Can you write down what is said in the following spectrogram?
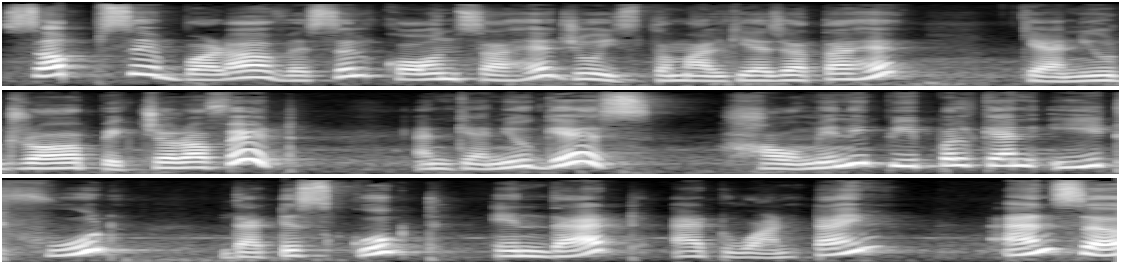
सबसे बड़ा वेसल कौन सा है जो इस्तेमाल किया जाता है? Can you draw picture of it and can you guess how many people can eat food that is cooked in that at one time? Answer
